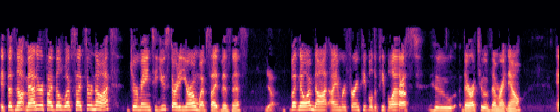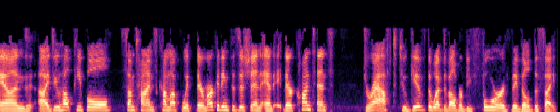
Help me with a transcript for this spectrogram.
It does not matter if I build websites or not, germane to you starting your own website business. Yeah. But no, I'm not. I am referring people to people I trust who there are two of them right now. And I do help people sometimes come up with their marketing position and their content draft to give the web developer before they build the site.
